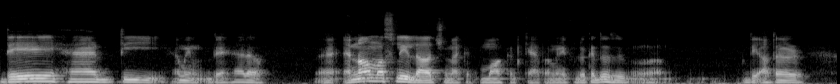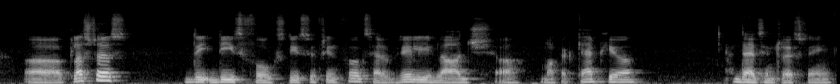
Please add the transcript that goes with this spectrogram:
they had the, I mean, they had a, enormously large market, market cap. I mean, if you look at this, the other clusters, the, these folks, these 15 folks had a really large uh, market cap here. That's interesting.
